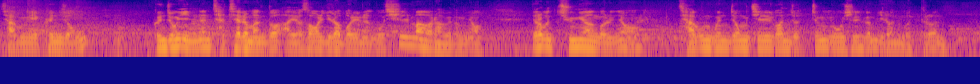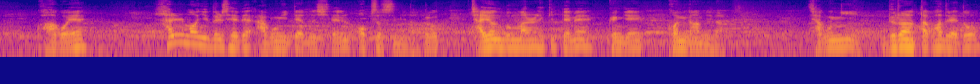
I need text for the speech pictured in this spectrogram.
자궁의 근종, 근종이 있는 자체로만도 아 여성을 잃어버리는 거 실망을 하거든요. 여러분 중요한 거는요. 자궁근종, 질건조증, 요실금 이런 것들은 과거에 할머니들 세대 아궁이 떼던 시대는 없었습니다. 그리고 자연 분만을 했기 때문에 굉장히 건강합니다. 자궁이 늘어났다고 하더라도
